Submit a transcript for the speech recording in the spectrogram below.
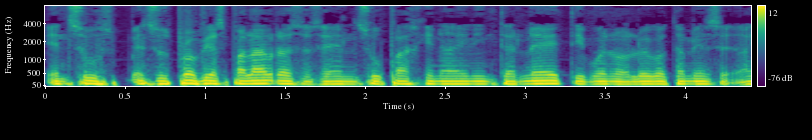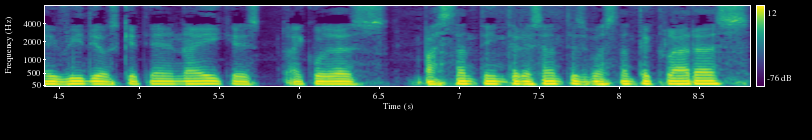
en sus, en sus propias palabras, o sea, en su página en internet y bueno, luego también hay vídeos que tienen ahí que hay cosas bastante interesantes, bastante claras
